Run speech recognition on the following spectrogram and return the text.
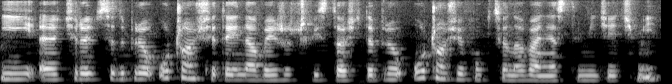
I e, ci rodzice dopiero uczą się tej nowej rzeczywistości, dopiero uczą się funkcjonowania z tymi dziećmi.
